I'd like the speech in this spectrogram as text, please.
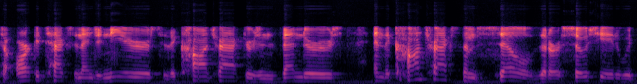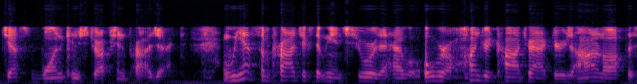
to architects and engineers to the contractors and vendors and the contracts themselves that are associated with just one construction project. And we have some projects that we insure that have over 100 contractors on and off the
